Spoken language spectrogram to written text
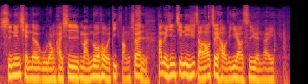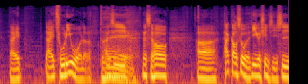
十年前的武隆还是蛮落后的地方，虽然他们已经尽力去找到最好的医疗资源来来来处理我了。但是那时候。呃，他告诉我的第一个讯息是：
